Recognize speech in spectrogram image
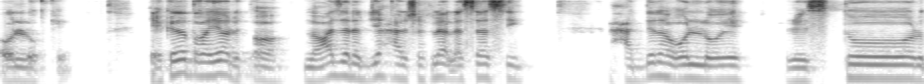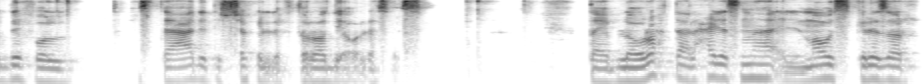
أقول له okay. هي كده اتغيرت. آه لو عايز أرجعها على شكلها الأساسي أحددها وأقول له إيه؟ Restore default استعادة الشكل الافتراضي أو الأساسي. طيب لو رحت على حاجة اسمها ال mouse cursor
